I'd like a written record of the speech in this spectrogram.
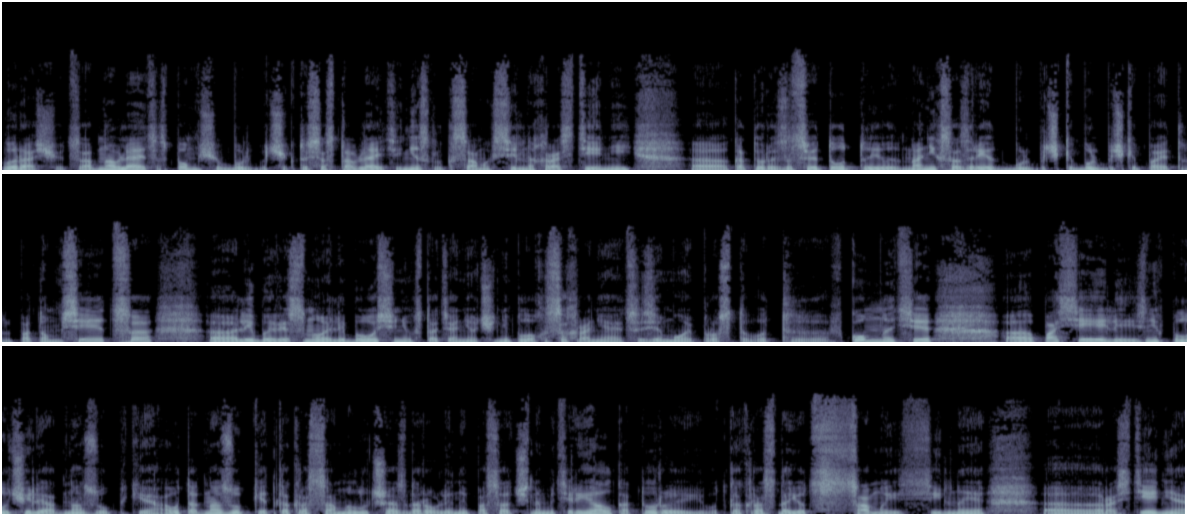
выращиваются. Обновляется с помощью бульбочек. То есть оставляете несколько самых сильных растений, э, которые зацветут, и на них созреют бульбочки. Бульбочки потом сеются э, либо весной, либо осенью. Кстати, они очень неплохо сохраняются зимой просто вот э, в комнате. Посеяли, из них получили однозубки. А вот однозубки – это как раз самый лучший оздоровленный посадочный материал, который вот как раз дает самые сильные растения,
